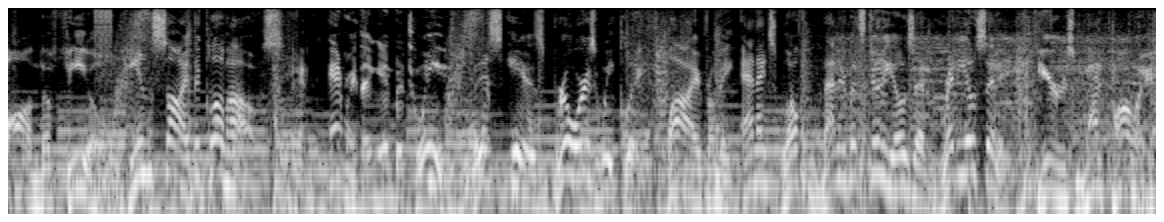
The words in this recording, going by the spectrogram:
on the field, inside the clubhouse, and everything in between. This is Brewers Weekly, live from the Annex Wealth Management Studios at Radio City. Here's Matt Pauley.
